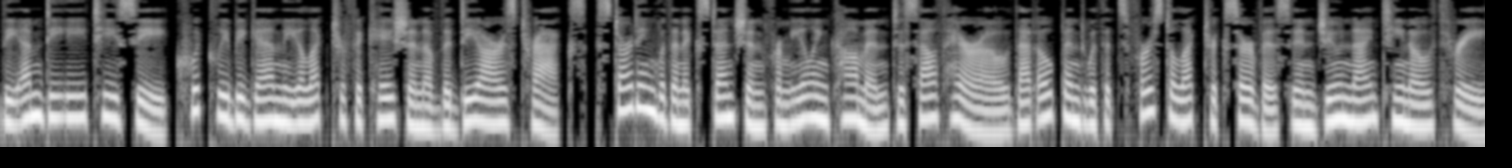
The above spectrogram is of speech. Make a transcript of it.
the MDETC quickly began the electrification of the DR's tracks, starting with an extension from Ealing Common to South Harrow that opened with its first electric service in June 1903.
